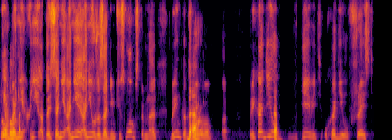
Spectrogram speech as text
ну, не было они, они, то есть они, они, они уже задним числом вспоминают, блин, как да. здорово было. Приходил да. в 9, уходил в 6,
